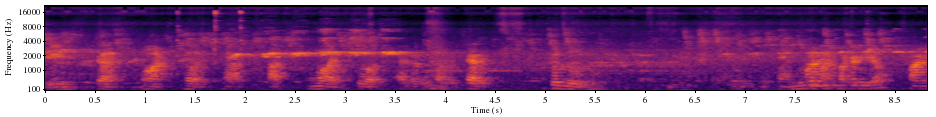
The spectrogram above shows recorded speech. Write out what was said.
তিন চার পাঁচ ছয় আট নয় দশ এগারো বারো তেরো চোদ্দ দুটো পান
